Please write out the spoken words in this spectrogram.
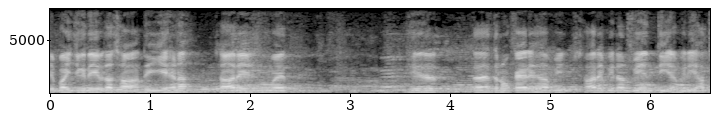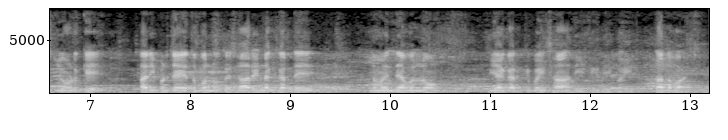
ਤੇ ਬਾਈ ਜਗਦੇਵ ਦਾ ਸਾਥ ਦਈਏ, ਹੈਨਾ? ਸਾਰੇ ਨੂੰ ਮੈਂ ਫਿਰ ਤਹਿ ਦਿਲੋਂ ਕਹਿ ਰਿਹਾ ਵੀ ਸਾਰੇ ਵੀਰਾਂ ਨੂੰ ਬੇਨਤੀ ਆ ਮੇਰੀ ਹੱਥ ਜੋੜ ਕੇ, ਸਾਰੀ ਪੰਚਾਇਤ ਵੱਲੋਂ ਤੇ ਸਾਰੇ ਨਗਰ ਦੇ ਨੁਮਾਇੰਦਿਆਂ ਵੱਲੋਂ ਵੀ ਐਂ ਕਰਕੇ ਬਾਈ ਸਾਥ ਦੀ ਜਗਦੇਵ ਬਾਈ ਧੰਨਵਾਦ ਜੀ।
